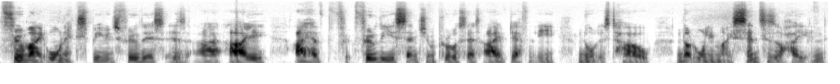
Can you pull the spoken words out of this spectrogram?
through my own experience through this is I, I, I have through the ascension process I've definitely noticed how not only my senses are heightened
